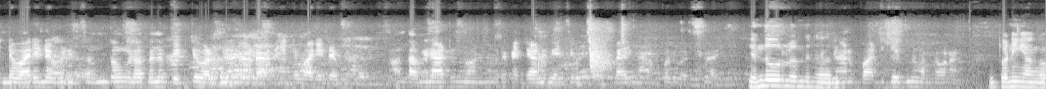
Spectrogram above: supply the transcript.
എൻ്റെ ഭാര്യൻ്റെ വീട് സ്വന്തം കൂടെ തന്നെ പെറ്റ് വളർന്ന നാടാണ് എൻ്റെ ഭാര്യൻ്റെ വീട് ഞാൻ തമിഴ്നാട്ടിൽ നിന്ന് വന്ന് ഇവിടെ കല്യാണം കഴിച്ച് ഒരു ചെറുതായി നാൽപ്പത് വർഷമായി எந்த ஊர்ல இருந்து ந- ഞാൻ പാട്ടിച്ചേരിൽ നിന്ന് വന്നവനാണ് இப்ப நீங்க அங்க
